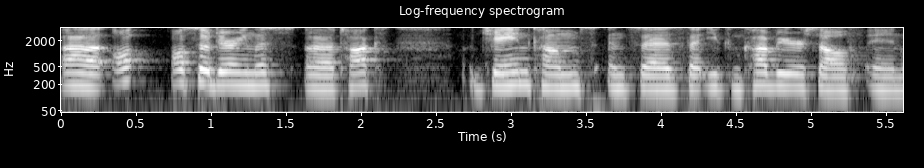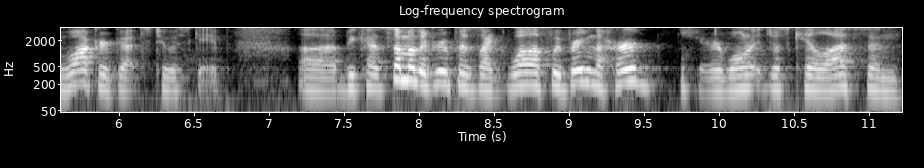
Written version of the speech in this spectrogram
Uh, also during this uh, talk, Jane comes and says that you can cover yourself in walker guts to escape, uh, because some of the group is like, well, if we bring the herd here, won't it just kill us? And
